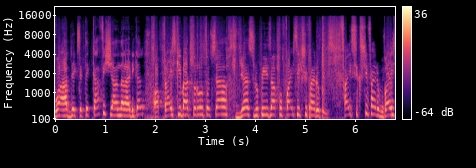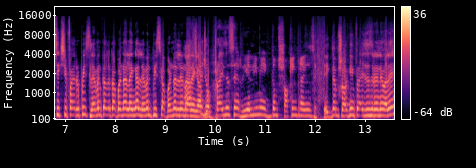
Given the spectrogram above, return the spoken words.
वो आप देख सकते हैं काफ़ी शानदार आर्टिकल और प्राइस की बात करूँ तो सर जस्ट रुपीज़ आपको five sixty five rupees 565 rupees five sixty five rupees eleven colour का बंडल लेंगे इलेवन पीस का बंडल लेना रहेगा जो प्राइजेस है रियली में एकदम शॉकिंग प्राइजेस है। एकदम शॉकिंग प्राइजेस रहने वाले।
